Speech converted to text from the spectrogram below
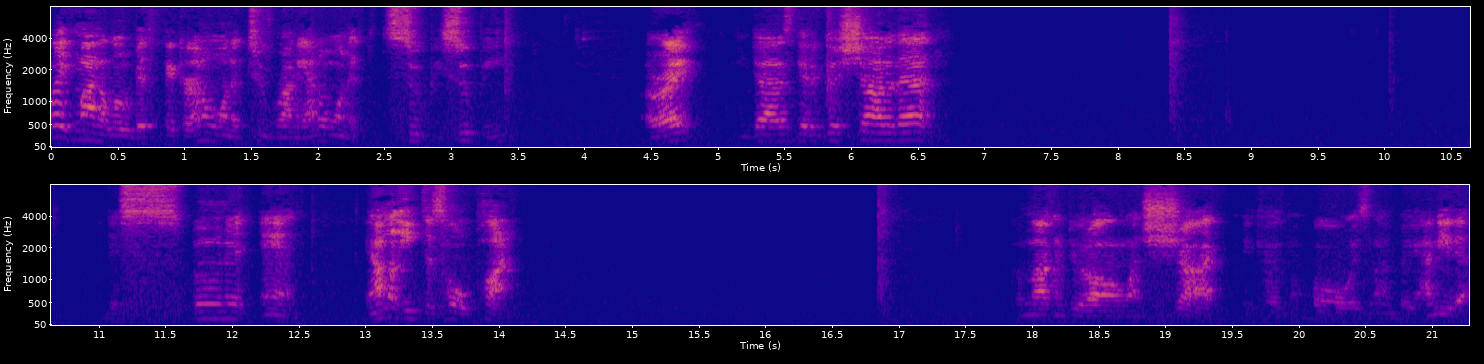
make mine a little bit thicker. I don't want it too runny. I don't want it soupy, soupy. All right? You guys get a good shot of that? Just spoon it in. And I'm to eat this whole pot. I'm not going to do it all in one shot because my bowl is not big. I need a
